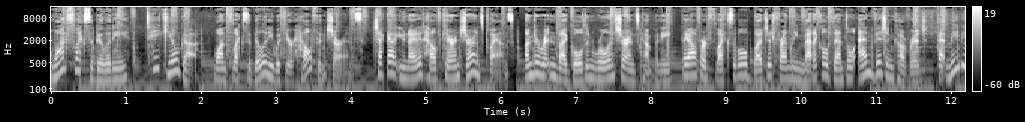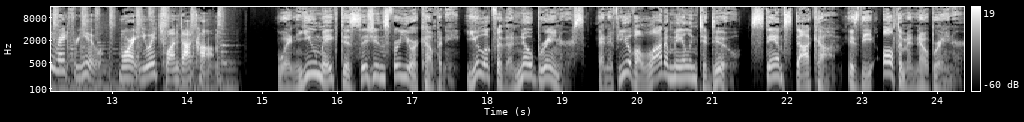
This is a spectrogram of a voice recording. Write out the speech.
Want flexibility? Take yoga. Want flexibility with your health insurance? Check out United Healthcare Insurance Plans. Underwritten by Golden Rule Insurance Company, they offer flexible, budget friendly medical, dental, and vision coverage that may be right for you. More at uhone.com. When you make decisions for your company, you look for the no brainers. And if you have a lot of mailing to do, stamps.com is the ultimate no brainer.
